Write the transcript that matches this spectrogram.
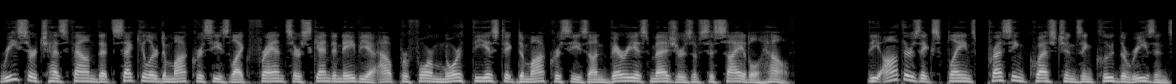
Research has found that secular democracies like France or Scandinavia outperform more theistic democracies on various measures of societal health. The authors explains, pressing questions include the reasons,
